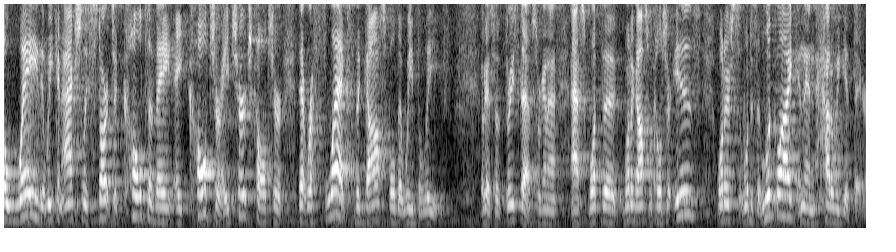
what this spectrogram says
a way that we can actually start to cultivate a culture, a church culture that reflects the gospel that we believe. Okay, so three steps. We're going to ask what, the, what a gospel culture is, what, are, what does it look like, and then how do we get there?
